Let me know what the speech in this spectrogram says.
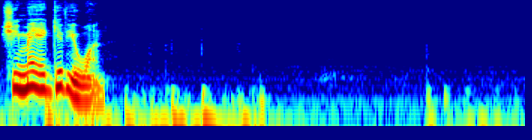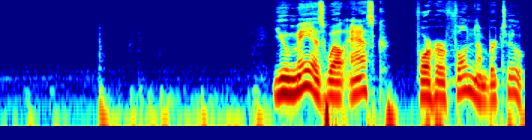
She may give you one. You may as well ask for her phone number too.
